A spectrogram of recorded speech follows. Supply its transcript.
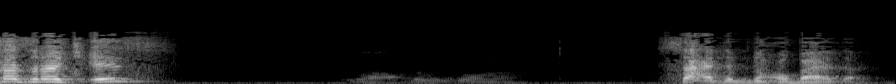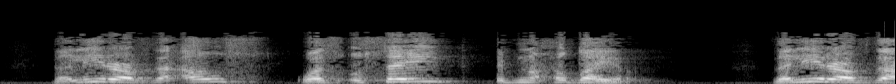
Khazraj is Sa'd ibn Ubadah. The leader of the Aus was Usayd ibn Hudayr. The leader of the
